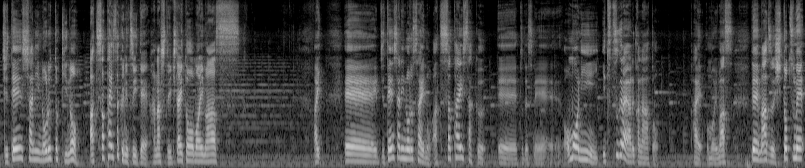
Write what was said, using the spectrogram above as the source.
自転車に乗る時の暑さ対策について話していきたいと思います。はい、えー、自転車に乗る際の暑さ対策、えー、っとですね、主に5つぐらいあるかなと、はい、思います。で、まず1つ目、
